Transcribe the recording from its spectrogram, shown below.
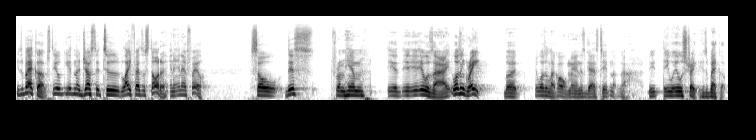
He's a backup, still getting adjusted to life as a starter in the NFL. So this from him, it, it, it was all right. It wasn't great, but it wasn't like, oh man, this guy's tit. No, nah, it, it, it was straight. He's a backup.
